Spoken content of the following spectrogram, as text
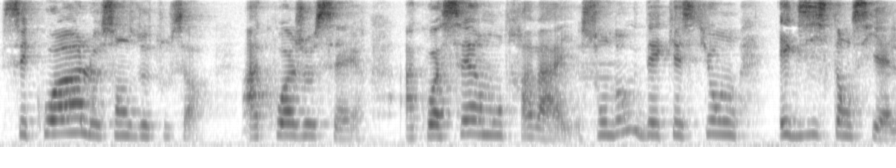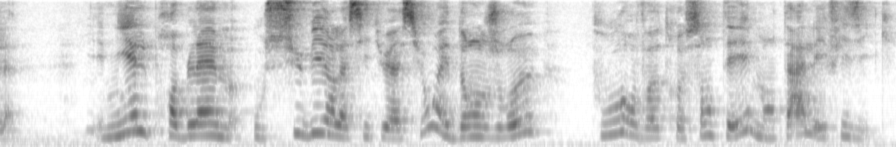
C'est quoi le sens de tout ça? À quoi je sers? À quoi sert mon travail? Sont donc des questions existentielles nier le problème ou subir la situation est dangereux pour votre santé mentale et physique.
